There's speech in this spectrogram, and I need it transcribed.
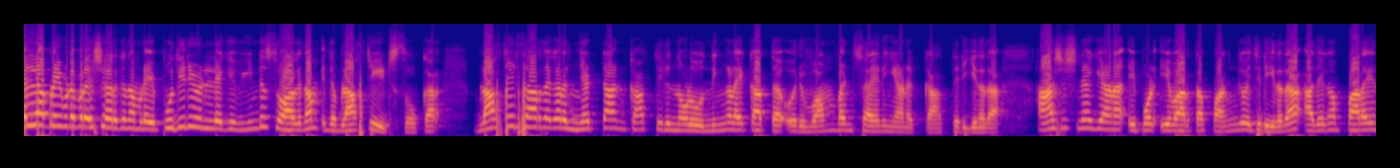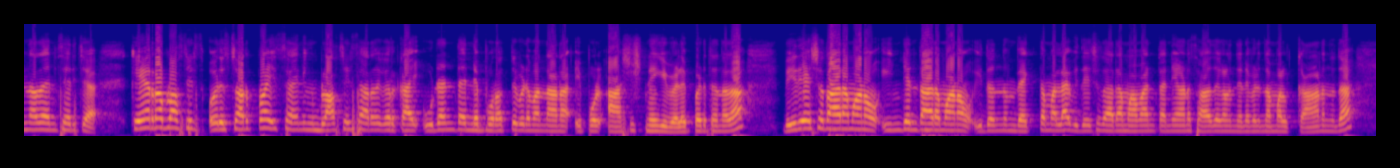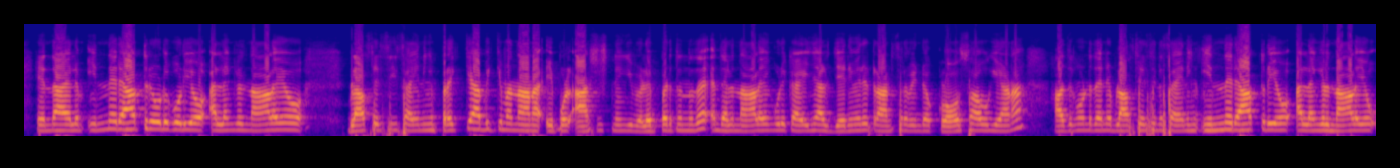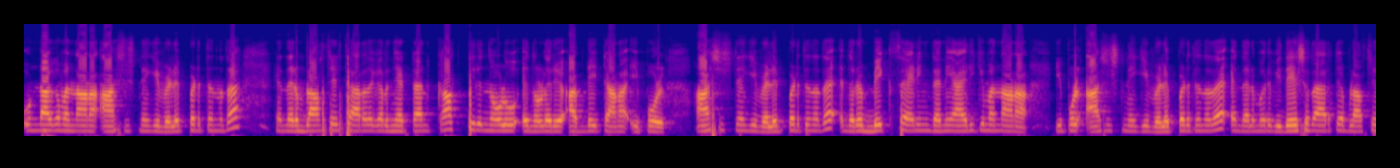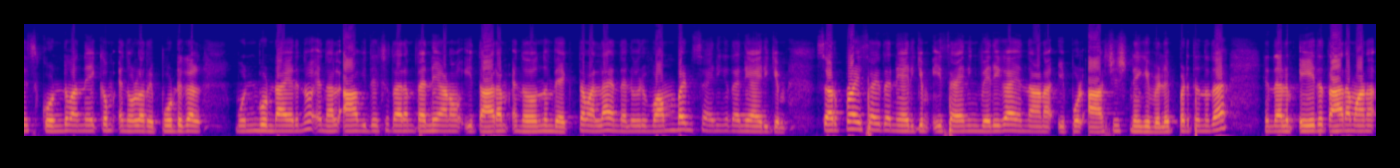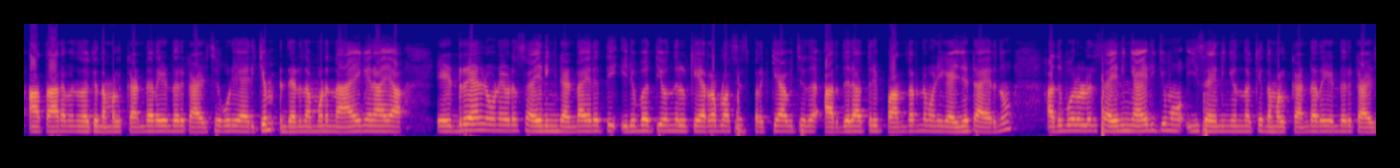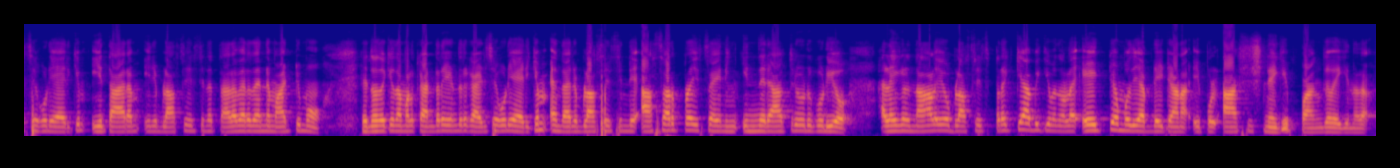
എല്ലാ പ്രിയപ്പെട്ട പ്രേക്ഷകർക്കും നമ്മുടെ പുതിയൊരു വീഡിയോയിലേക്ക് വീണ്ടും സ്വാഗതം. ഇത് ബ്ലാസ്റ്റേഴ്സ് സോക്കർ. ബ്ലാസ്റ്റേഴ്സ് ആരാധകർ ഞെട്ടാൻ കാത്തിരുന്നോളൂ. നിങ്ങളെ കാത്ത് ഒരു വമ്പൻ സൈനിങ് ആണ് കാത്തിരിക്കുന്നത്. ആശിഷ് നേഗിയാണ് ഇപ്പോൾ ഈ വാർത്ത പങ്കുവച്ചിരിക്കുന്നത്. അദ്ദേഹം പറയുന്നതനുസരിച്ച് കേരള ബ്ലാസ്റ്റേഴ്സ് ഒരു സർപ്രൈസ് സൈനിങ് ബ്ലാസ്റ്റേഴ്സ് ആരാധകർക്കായി ഉടൻ തന്നെ പുറത്തുവിടുമെന്നാണ് ഇപ്പോൾ ആശിഷ് നേഗി വെളിപ്പെടുത്തുന്നത്. വിദേശ താരമാണോ? ഇന്ത്യൻ താരമാണോ? ഇതൊന്നും വ്യക്തമല്ല. വിദേശ താരമാവാൻ തന്നെയാണ് സാധ്യതകൾ നിലവിൽ നമ്മൾ കാണുന്നത്. എന്തായാലും ഇന്ന് രാത്രിയോടുകൂടിയോ അല്ലെങ്കിൽ നാളെയോ ബ്ലാസ്റ്റേഴ്സ് ഈ സൈനിങ് പ്രഖ്യാപിക്കുമെന്നാണ് ഇപ്പോൾ ആശിഷ് നെങ്കി വെളിപ്പെടുത്തുന്നത്. എന്തായാലും നാളെയും കൂടി കഴിഞ്ഞാൽ ജനുവരി ട്രാൻസ്ഫർ വിൻഡോ ക്ലോസ് ആവുകയാണ്. അതുകൊണ്ട് തന്നെ ബ്ലാസ്റ്റേഴ്സിന്റെ സൈനിങ് ഇന്ന് രാത്രിയോ അല്ലെങ്കിൽ നാളെയോ ഉണ്ടാകുമെന്നാണ് ആശിഷ് നെങ്കി വെളിപ്പെടുത്തുന്നത്. എന്തായാലും ബ്ലാസ്റ്റേഴ്സ് ആരാധകർ ഞെട്ടാൻ കാത്തിരുന്നോളൂ എന്നുള്ളൊരു അപ്ഡേറ്റ് ആണ് ഇപ്പോൾ ആശിഷ് നെങ്കി വെളിപ്പെടുത്തുന്നത്. എന്തൊരു ബിഗ് സൈനിങ് തന്നെയായിരിക്കുമെന്നാണ് ഇപ്പോൾ ആശിഷ് നെങ്കി വെളിപ്പെടുത്തുന്നത്. എന്തായാലും ഒരു വിദേശ താരത്തെ ബ്ലാസ്റ്റേഴ്സ് കൊണ്ടുവന്നേക്കും എന്നുള്ള റിപ്പോർട്ടുകൾ മുൻപുണ്ടായിരുന്നു. എന്നാൽ ആ വിദേശ താരം തന്നെയാണോ ഈ താരം എന്നതൊന്നും വ്യക്തമല്ല. എന്തായാലും ഒരു വമ്പൻ സൈനിങ് തന്നെയായിരിക്കും. സർപ്രൈസ് ആയി തന്നെയായിരിക്കും ഈ സൈനിങ് വരിക എന്നാണ് ഇപ്പോൾ ആശിഷ് നെഗി വെളിപ്പെടുത്തുന്നത്. എന്തായാലും ഏത് താരമാണ് ആ താരം എന്നതൊക്കെ നമ്മൾ കണ്ടറിയേണ്ട ഒരു കാഴ്ച കൂടിയായിരിക്കും. എന്തായാലും നമ്മുടെ നായകനായ എഡ്രിയാൻ ലൂണയുടെ സൈനിങ് രണ്ടായിരത്തി ഇരുപത്തി ഒന്നിൽ കേരള ബ്ലാസ്റ്റേഴ്സ് പ്രഖ്യാപിച്ചത് അർദ്ധരാത്രി പന്ത്രണ്ട് മണി കഴിഞ്ഞിട്ടായിരുന്നു. അതുപോലുള്ളൊരു സൈനിങ് ആയിരിക്കുമോ ഈ സൈനിങ് എന്നൊക്കെ നമ്മൾ കണ്ടറിയേണ്ട ഒരു കാഴ്ച കൂടിയായിരിക്കും. ഈ താരം ഇനി ബ്ലാസ്റ്റേഴ്സിന്റെ തലവര തന്നെ മാറ്റുമോ എന്നതൊക്കെ നമ്മൾ കണ്ടറിയേണ്ട ഒരു കാഴ്ച കൂടിയായിരിക്കും. എന്തായാലും ബ്ലാസ്റ്റേഴ്സിന്റെ ആ സർപ്രൈസ് സൈനിങ് ഇന്ന് രാത്രിയോട് കൂടിയോ അല്ലെങ്കിൽ നാളെയോ ബ്ലാസ്റ്റേഴ്സ് പ്രഖ്യാപിക്കുമെന്നുള്ള ഏറ്റവും പുതിയ അപ്ഡേറ്റ് ആണ് ഇപ്പോൾ ആശിഷിനേക്ക് പങ്കുവയ്ക്കുന്നത്.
